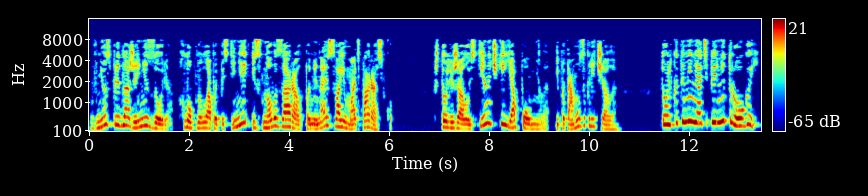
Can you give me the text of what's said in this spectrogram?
Внес предложение Зоря, хлопнул лапой по стене и снова заорал, поминая свою мать Параську. Что лежало у стеночки, я помнила, и потому закричала. — Только ты меня теперь не трогай!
